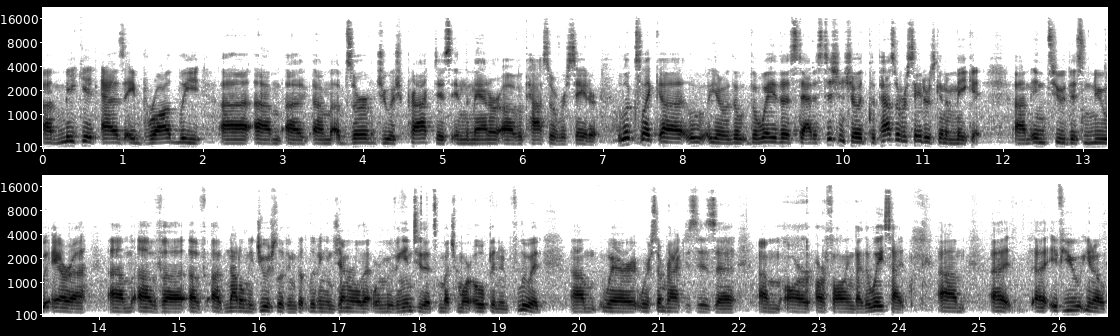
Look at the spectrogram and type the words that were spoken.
uh, make it as a broadly uh, um, uh, um, observed Jewish practice in the manner of a Passover Seder. It looks like, uh, you know, the, the way the statistician showed, the Passover Seder is going to make it um, into this new era um, of, of, of not only Jewish living, but living in general that we're moving into that's much more open and fluid, um, where, where some practices uh, um, are, are falling by the wayside. Um, uh, uh, if you, you know,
